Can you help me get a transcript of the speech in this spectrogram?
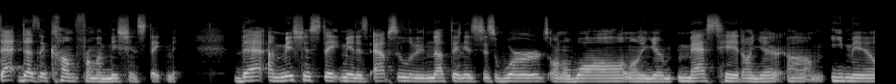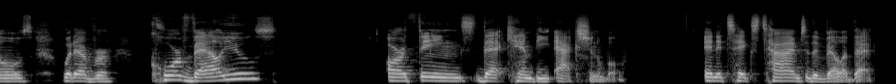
That doesn't come from a mission statement. That a mission statement is absolutely nothing. It's just words on a wall, on your masthead, on your um, emails, whatever. Core values are things that can be actionable and it takes time to develop that.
